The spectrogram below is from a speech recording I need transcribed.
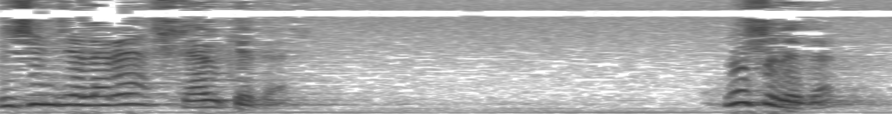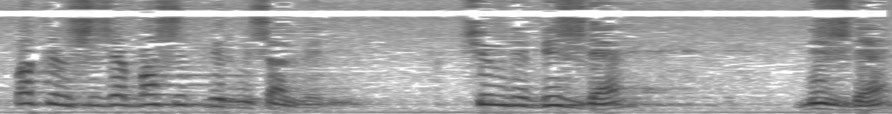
düşüncelere sevk eder. Nasıl eder? Bakın size basit bir misal vereyim. Şimdi bizde, bizde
